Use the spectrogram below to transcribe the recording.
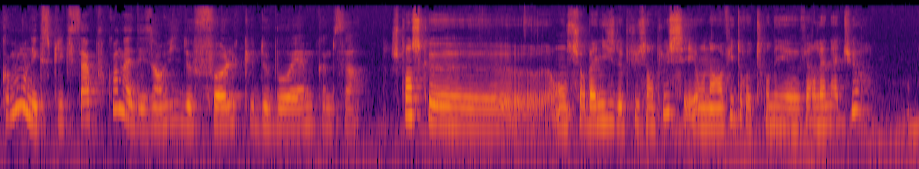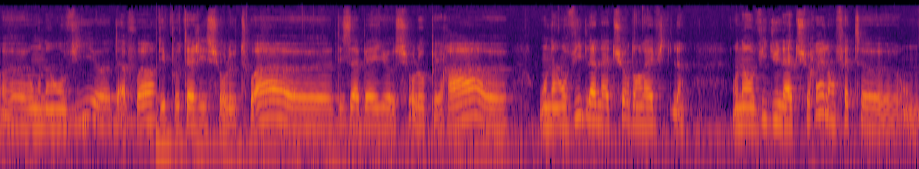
Comment on explique ça? Pourquoi on a des envies de folk, de bohème comme ça? Je pense que euh, on s'urbanise de plus en plus et on a envie de retourner euh, vers la nature. Euh, on a envie d'avoir des potagers sur le toit, des abeilles sur l'opéra. on a envie de la nature dans la ville. On a envie du naturel en fait. On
